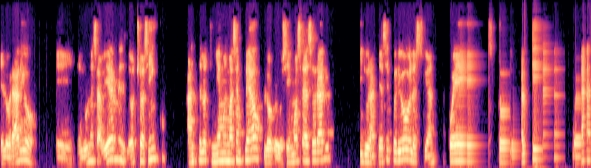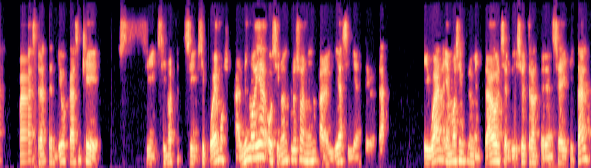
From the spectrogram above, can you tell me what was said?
el horario eh, de lunes a viernes de 8 a 5. Antes lo teníamos más empleado, lo reducimos a ese horario y durante ese periodo el estudiante fue ser atendido casi que si, si, no, si, si podemos al mismo día o si no incluso al, mismo, al día siguiente, ¿verdad? Igual hemos implementado el servicio de transferencia digital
